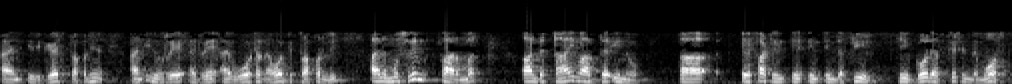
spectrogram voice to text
and irrigates properly and you know ra, ra, water all properly and a Muslim farmer on the time of the you know uh, effort in, in, in the field he goes and sits in the mosque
